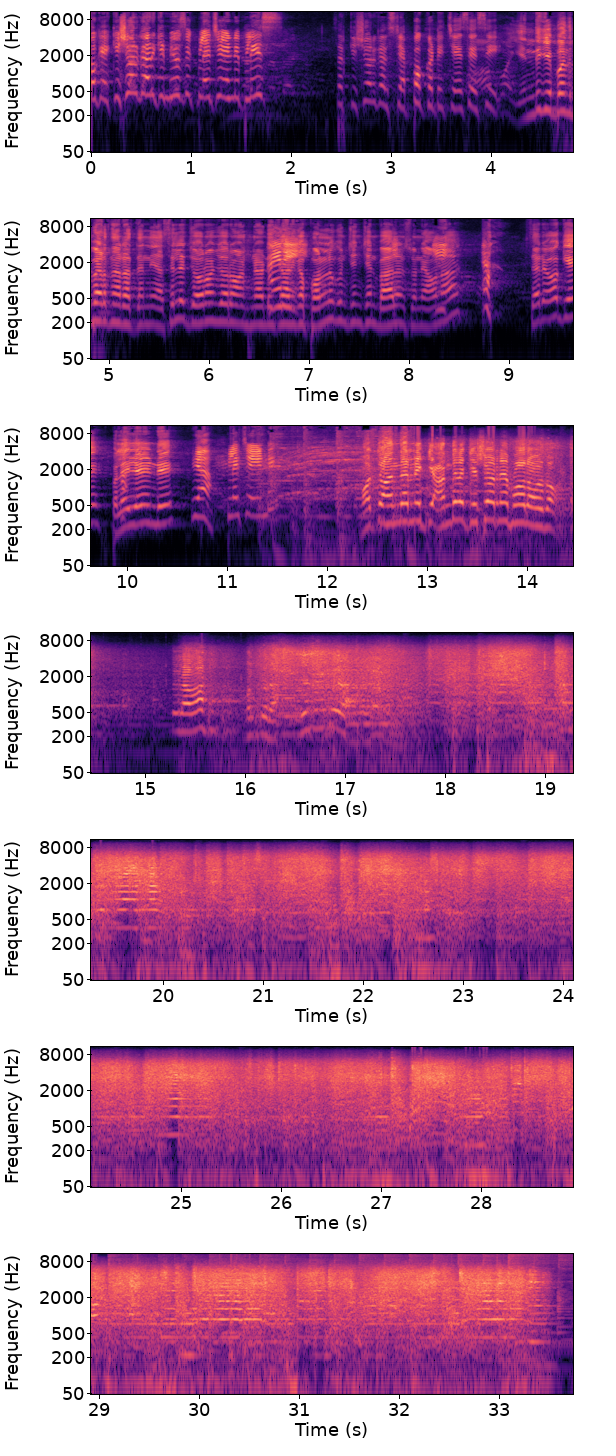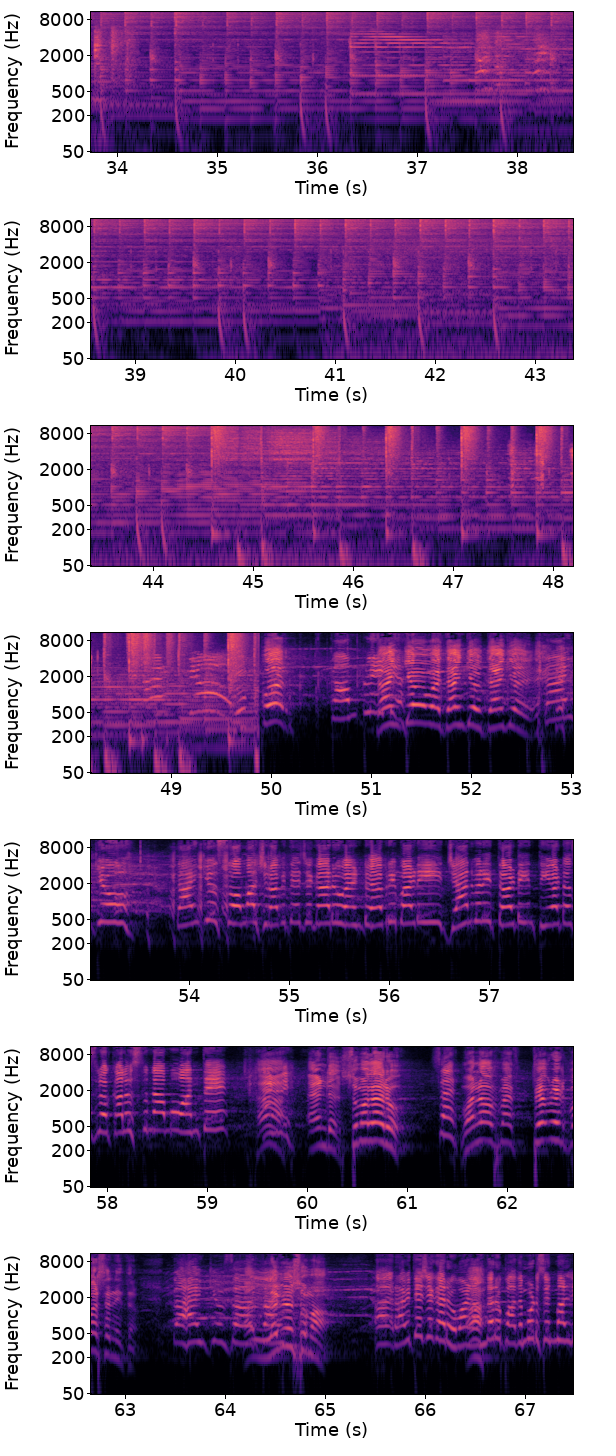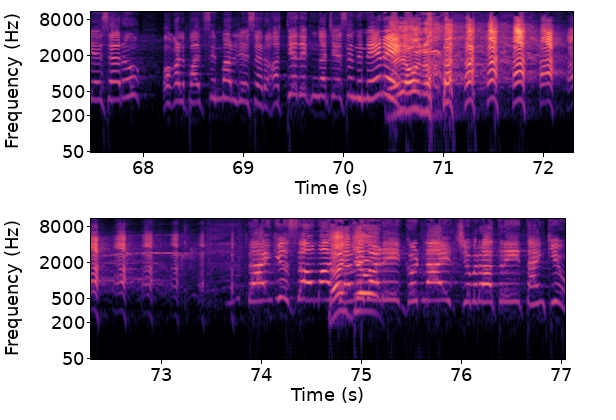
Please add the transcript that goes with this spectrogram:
Okay Kishore గారికి music play చేయండి please sir Kishore garu step ఒకటి చేసేసి. ఎందుకు ఇబ్బంది పెడుతున్నారు అతన్ని? అసలే జ్వరం జ్వరం అంటున్నాడు. ఇంకా ఇంకా పనులు కొంచెం బ్యాలెన్స్ ఉన్నాయి అవునా? సరే ఓకే ప్లే చేయండి. యా ప్లే చేయండి. మొత్తం అందరినీ అందరూ కిషోర్నే ఫాలో అవుదాం. Thank you thank you thank you thank you thank you so much Raviteja garu and everybody January thirteen థియేటర్స్లో కలుస్తున్నాము అంతే. And Suma garu sir one of my favourite person ఇతను. Thank you I sir love you Suma Raviteja garu వాళ్ళందరూ పదమూడు సినిమాలు చేశారు ఒకళ్ళు పది సినిమాలు చేశారు. అత్యధికంగా చేసింది నేనే. అవును. Thank you so much. Good night శుభరాత్రి thank you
